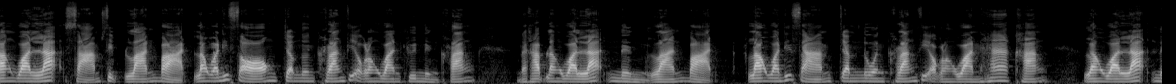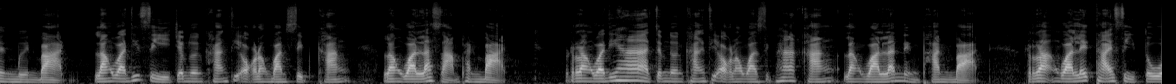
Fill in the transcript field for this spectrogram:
รางวัลละ 30 ล้านบาท รางวัลที่ 2จำนวนครั้งที่ออกรางวัลคือ 1 ครั้งนะครับรางวัลละ 1 ล้านบาท รางวัลที่ 3จำนวนครั้งที่ออกรางวัล 5 ครั้ง รางวัลละ 10,000 บาท รางวัลที่ 4จำนวนครั้งที่ออกรางวัล 10 ครั้ง รางวัลละ 3,000 บาท รางวัลที่ 5จำนวนครั้งที่ออกรางวัล 15 ครั้ง รางวัลละ 1,000 บาท รางวัลเลขท้าย 4 ตัว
